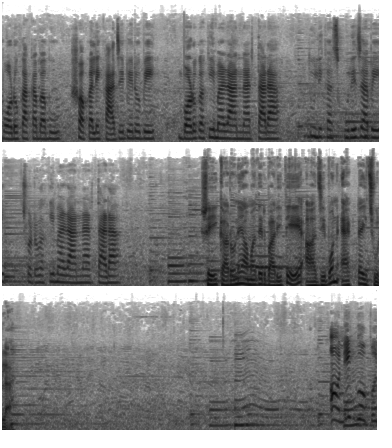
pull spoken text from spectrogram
বড় কাকাবাবু সকালে কাজে বেরোবে বড় কাকিমার রান্নার তারা তুলিকা স্কুলে যাবে ছোট কাকিমার রান্নার তাড়া সেই কারণে আমাদের বাড়িতে আজীবন একটাই চুলা। অনেক গোপন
